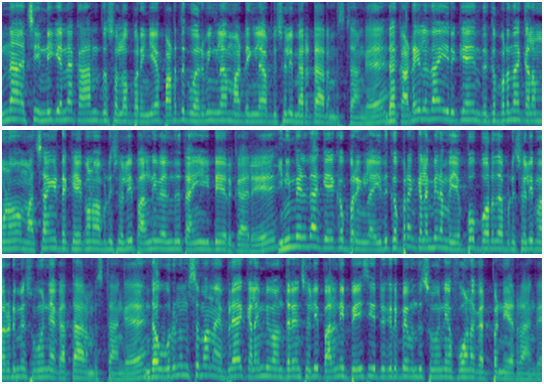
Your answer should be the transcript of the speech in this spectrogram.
என்ன ஆச்சு? இன்னைக்கு என்ன காரணத்தை சொல்ல போறீங்க? படத்துக்கு வருவீங்களா மாட்டீங்களா? அப்படி சொல்லி மிரட்ட ஆரம்பிச்சிட்டாங்க. இந்த கடையில தான் இருக்கேன். இதுக்கப்புறம் தான் கிளம்பணும். மச்சாங்கிட்ட கேட்கணும் அப்படின்னு சொல்லி பழனி வந்து தங்கிக்கிட்டே இருக்காரு. இனிமேல் தான் கேட்க போறீங்களா? இதுக்கப்புறம் கிளம்பி நம்ம எப்போ போறது அப்படின்னு சொல்லி மறுபடியும் சோனியா கத்த ஆரம்பிச்சிட்டாங்க. இந்த ஒரு நிமிஷமா நான் எப்படியா கிளம்பி வந்துறேன்னு சொல்லி பழனி பேசிட்டு இருக்கிறப்ப வந்து சோனியா போனை கட் பண்ணிடுறாங்க.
